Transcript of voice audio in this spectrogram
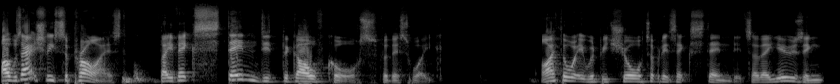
I was actually surprised. They've extended the golf course for this week. I thought it would be shorter, but it's extended. So they're using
